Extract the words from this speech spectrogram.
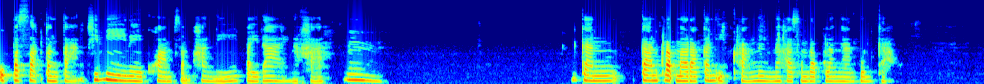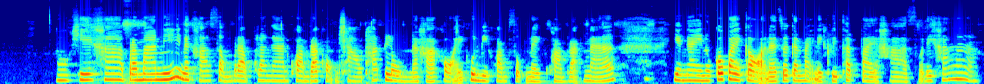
อุปสรรคต่างๆ ที่มีในความสัมพันธ์นี้ไปได้นะคะ อืม การการกลับมารักกันอีกครั้งหนึ่งนะคะสำหรับพลังงานคนเก่า โอเคค่ะ ประมาณนี้นะคะสำหรับพลังงานความรักของชาวธาตุลมนะคะ ขอให้คุณมีความสุขในความรักนะ ยังไงนกก็ไปก่อนนะ เจอกันใหม่ในคลิปถัดไปค่ะ สวัสดีค่ะ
